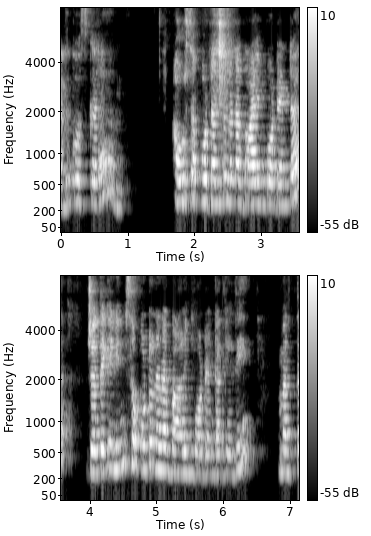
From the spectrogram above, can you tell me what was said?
ಅದಕ್ಕೋಸ್ಕರ ಅವ್ರ ಸಪೋರ್ಟ್ ಅಂತೂ ನನಗೆ ಭಾಳ ಇಂಪಾರ್ಟೆಂಟ್ ಜೊತೆಗೆ ನಿಮ್ಮ ಸಪೋರ್ಟು ನನಗೆ ಭಾಳ ಇಂಪಾರ್ಟೆಂಟ್ ಆಗೈತಿ ಮತ್ತ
